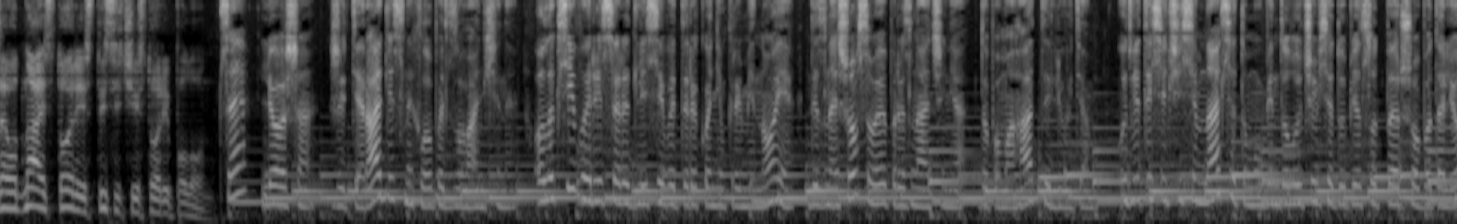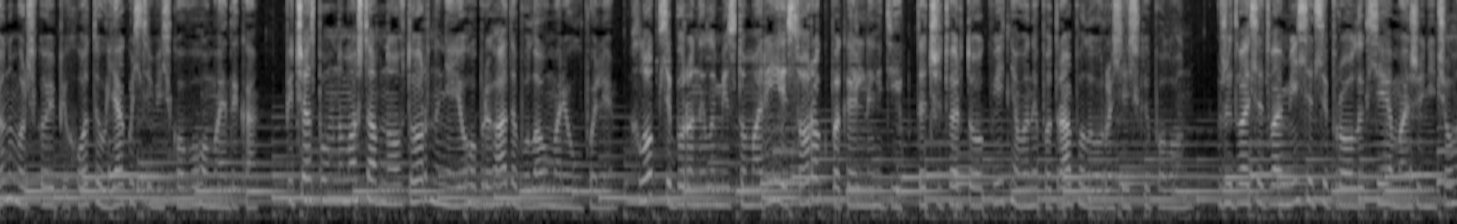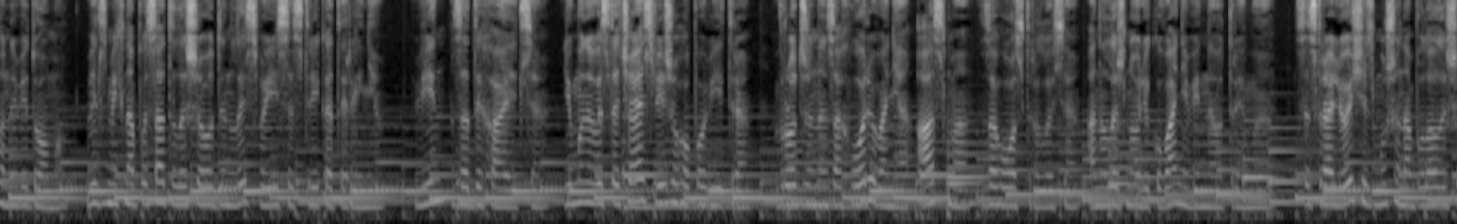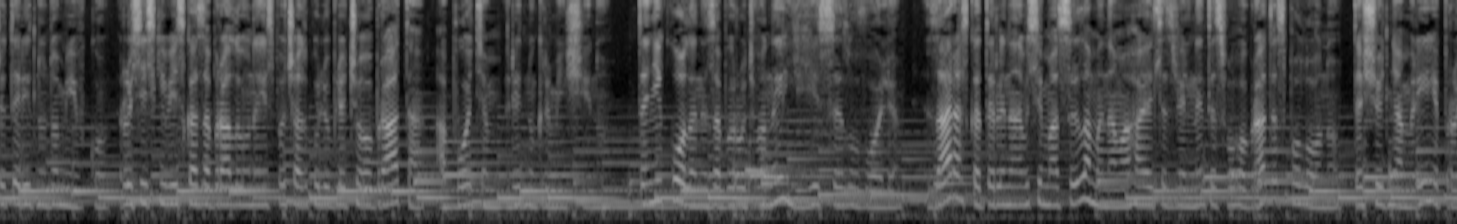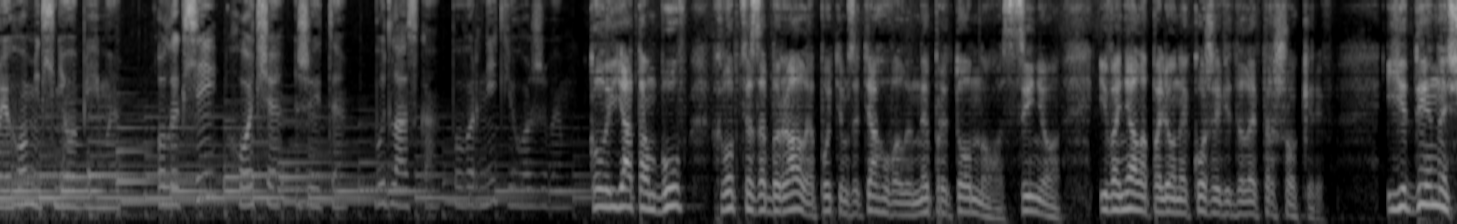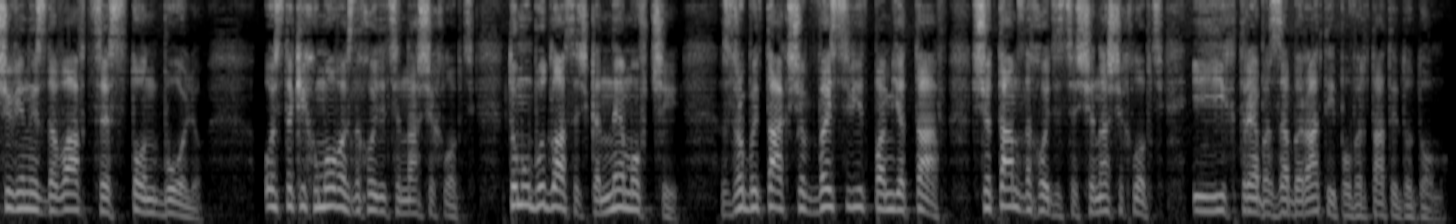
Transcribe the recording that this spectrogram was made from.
Це одна історія з тисячі історій полону. Це Льоша, життєрадісний хлопець з Луганщини. Олексій виріс серед лісів і териконів Креміної, де знайшов своє призначення допомагати людям. У 2017-му він долучився до 501-го батальйону морської піхоти у якості військового медика. Під час повномасштабного вторгнення його бригада була у Маріуполі. Хлопці боронили місто Марії 40 пекельних діб, та 4 квітня вони потрапили у російський полон. Вже 22 місяці про Олексія майже нічого не відомо. Він зміг написати лише один лист своїй сестрі Катерині. Він задихається, йому не вистачає свіжого повітря. Вроджене захворювання, астма загострилося, а належного лікування він не отримує. Сестра Льоші змушена була лишити рідну домівку. Російські війська забрали у неї спочатку люблячого брата, а потім рідну Кремінщину. Та ніколи не заберуть вони її силу волі. Зараз Катерина всіма силами намагається звільнити свого брата з полону та щодня мріє про його міцні обійми. Олексій хоче жити. Будь ласка, поверніть його живим. Коли я там був, хлопця забирали, а потім затягували непритомного, синього і воняла пальона кожа від електрошокерів. І єдине, що він іздавав, це стон болю. Ось в таких умовах знаходяться наші хлопці. Тому, будь ласочка, не мовчи. Зроби так, щоб весь світ пам'ятав, що там знаходяться ще наші хлопці, і їх треба забирати і повертати додому.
